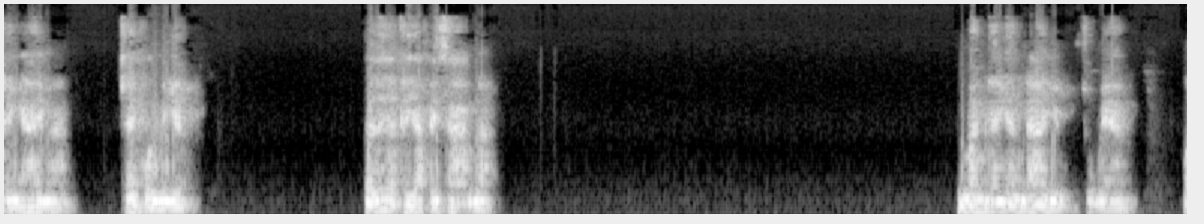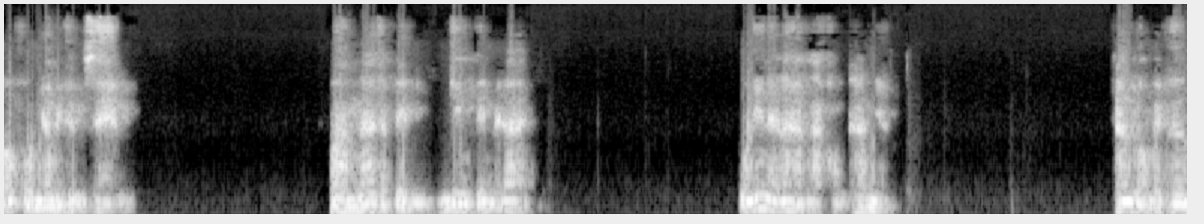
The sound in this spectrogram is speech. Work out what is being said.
ได้ง่ายมาก ใช้คนไม่เยอะ แล้วถ้าเกิดขยับไปสามล่ะ มันก็ยังได้อยู่ถูกไหมเพราะคนยังไม่ถึงแสน ความน่าจะเป็นยิ่งเป็นไปได้ วันนี้ในรหัสหลักของท่านเนี่ย ท่านลองไปเพิ่ม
